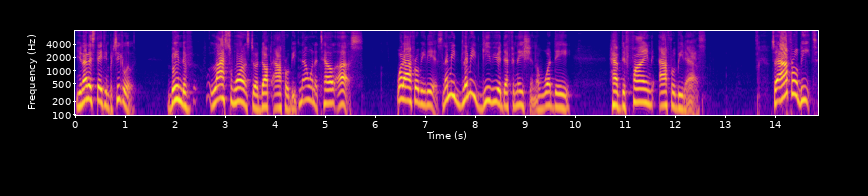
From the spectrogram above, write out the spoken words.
United States in particular, being the last ones to adopt Afrobeat, now I want to tell us what Afrobeat is. Let me let me give you a definition of what they have defined Afrobeat as. So Afrobeat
